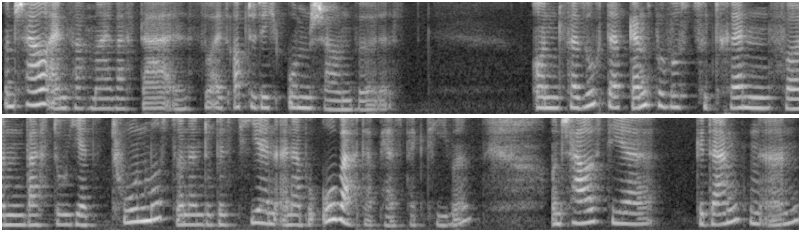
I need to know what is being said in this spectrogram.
und schau einfach mal, was da ist, so als ob du dich umschauen würdest. Und versuch das ganz bewusst zu trennen von, was du jetzt tun musst, sondern du bist hier in einer Beobachterperspektive und schaust dir Gedanken an,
